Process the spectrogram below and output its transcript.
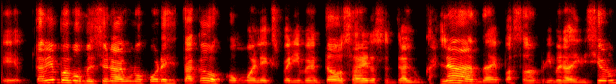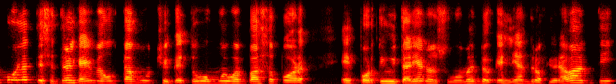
Eh, también podemos mencionar algunos jugadores destacados como el experimentado zaguero central Lucas Landa, de pasado en primera división, un volante central que a mí me gusta mucho y que tuvo un muy buen paso por Sportivo Italiano en su momento, que es Leandro Fioravanti,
